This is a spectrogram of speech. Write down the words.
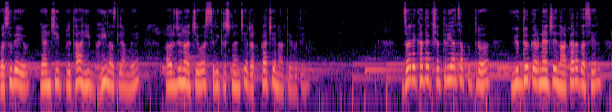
वसुदेव यांची प्रथा ही बहीण असल्यामुळे अर्जुनाचे व श्रीकृष्णांचे रक्ताचे नाते होते. जर एखाद्या क्षत्रियाचा पुत्र युद्ध करण्याचे नाकारत असेल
